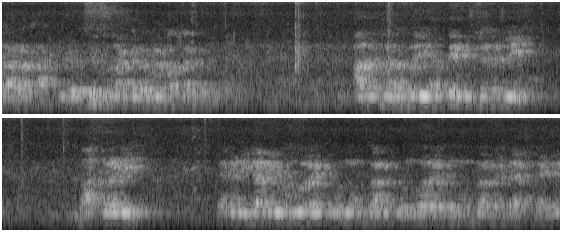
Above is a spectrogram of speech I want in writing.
ನಾನು ಡಾಕ್ಟರ್ ಎಂ ಸಿ ಸುಧಾಕರ್ ಅವರೇ ಮಾತಾಡಬೇಕು ಆದರೆ ನಾನು ಈ ಹತ್ತೈದು ನಿಮಿಷದಲ್ಲಿ ಮಾತನಾಡಿ ಯಾಕಂದ್ರೆ ಈಗಾಗಲೇ ಒಂದೂವರೆ, ಒಂದು ಮುಕ್ಕಾಲು, ಒಂದೂವರೆ, ಒಂದು ಮುಕ್ಕಾಲು ಗಂಟೆ ಆಗ್ತಾ ಇದೆ.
